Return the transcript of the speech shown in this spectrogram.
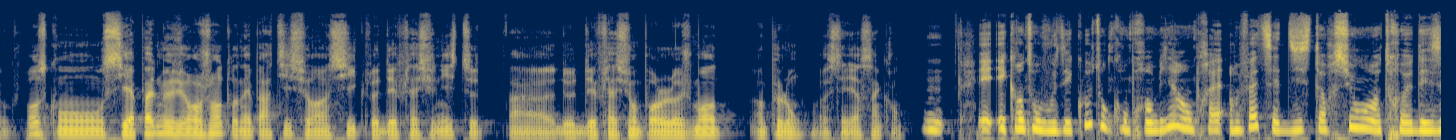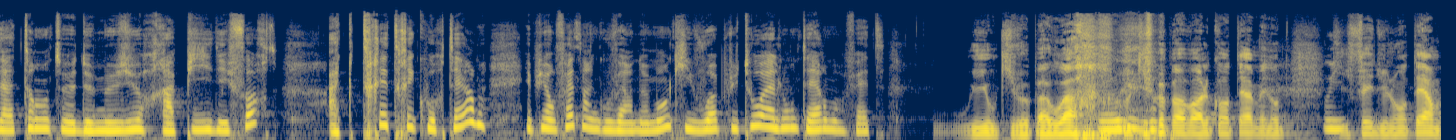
Donc je pense qu'on, s'il n'y a pas de mesures urgentes, on est parti sur un cycle déflationniste, de déflation pour le logement un peu long, c'est-à-dire 5 ans. Mm. Et, quand on vous écoute, on comprend bien en, en, fait cette distorsion entre des attentes de mesures rapides et fortes à très très court terme, et puis en fait un gouvernement qui voit plutôt à long terme en fait oui, ou qui veut pas voir, ou qui veut pas voir le court terme, et donc qui fait du long terme.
